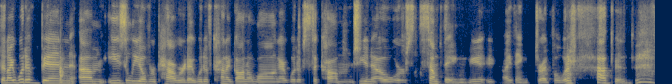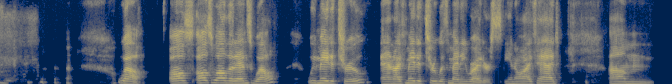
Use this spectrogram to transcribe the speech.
then I would have been um, easily overpowered. I would have kind of gone along. I would have succumbed, you know, or something. I think dreadful would have happened. well, all's all's well that ends well. We made it through, and I've made it through with many writers. You know, I've had um,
